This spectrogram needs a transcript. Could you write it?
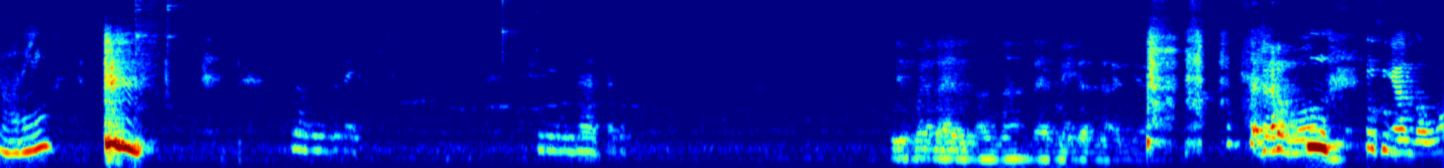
Sorry. Dami dress. Hindi nadala. Hindi po yan dahil, ano na, dahil may edad na rin yan. Alam mo, Hmm. yabang mo,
